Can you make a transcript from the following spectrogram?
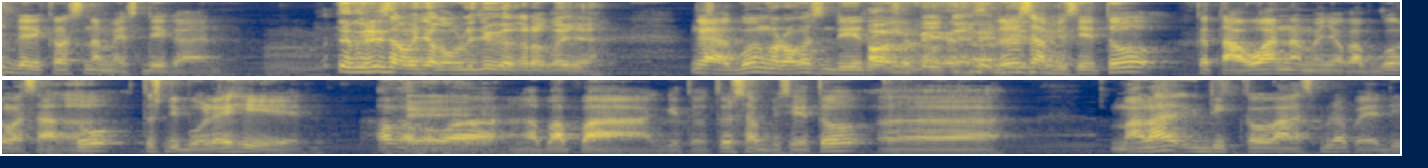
tuh dari kelas 6 SD kan. Tunggu ini sama nyokap lu juga ngerokoknya. Nggak, gue ngerokok sendiri. Oh, sendiri. Terus habis itu ketahuan sama nyokap gue kelas 1, terus dibolehin. Oh nggak apa-apa. nggak apa-apa gitu. Terus habis itu eh, malah di kelas berapa ya? Di,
